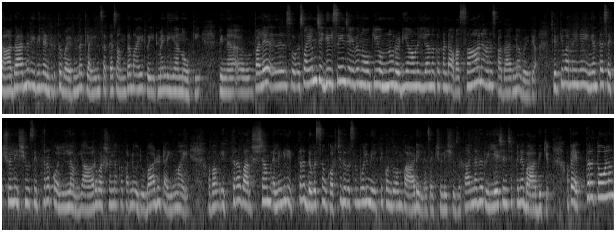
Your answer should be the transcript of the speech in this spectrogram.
സാധാരണ രീതിയിൽ എന്റെ അടുത്ത് വരുന്ന ക്ലയൻസ് ഒക്കെ സ്വന്തമായി ട്രീറ്റ്മെന്റ് ചെയ്യാൻ നോക്കി. പിന്നെ പല സ്വയം ചികിത്സയും ചെയ്ത് നോക്കി ഒന്നും റെഡി ആവണില്ല എന്നൊക്കെ കണ്ട അവസാനമാണ് സാധാരണ വരിക. ശരിക്കും പറഞ്ഞു കഴിഞ്ഞാൽ ഇങ്ങനത്തെ സെക്ഷൽ ഇഷ്യൂസ് ഇത്ര കൊല്ലം ഈ ആറ് വർഷം എന്നൊക്കെ പറഞ്ഞ് ഒരുപാട് ടൈമായി അപ്പം ഇത്ര വർഷം അല്ലെങ്കിൽ ഇത്ര ദിവസം കുറച്ച് ദിവസം പോലും നീട്ടിക്കൊണ്ടുപോകാൻ പാടില്ല സെക്ഷൽ ഇഷ്യൂസ് കാരണം അത് റിലേഷൻഷിപ്പിനെ ബാധിക്കും. അപ്പോൾ എത്രത്തോളം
